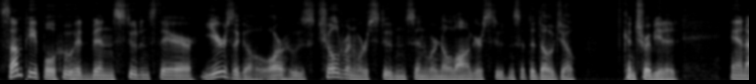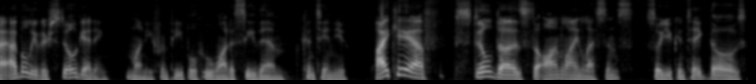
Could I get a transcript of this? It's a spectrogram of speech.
Some people who had been students there years ago or whose children were students and were no longer students at the dojo contributed. And I, I believe they're still getting money from people who want to see them continue. IKF still does the online lessons, so you can take those.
